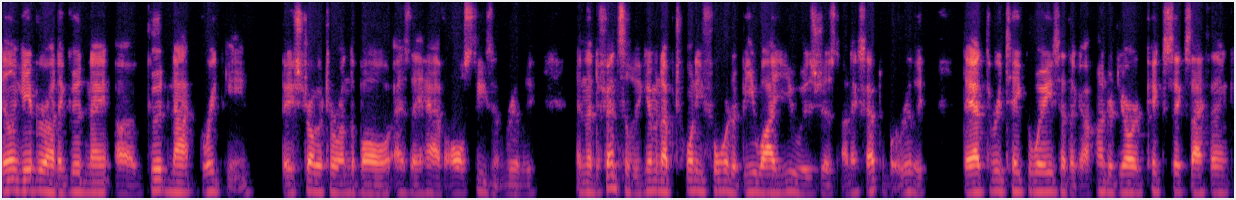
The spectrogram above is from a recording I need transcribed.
Dillon Gabriel had a good night, a good not great game. They struggled to run the ball as they have all season, really. And then defensively, giving up 24 to BYU is just unacceptable, really. They had three takeaways, had like a 100 yard pick six, I think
